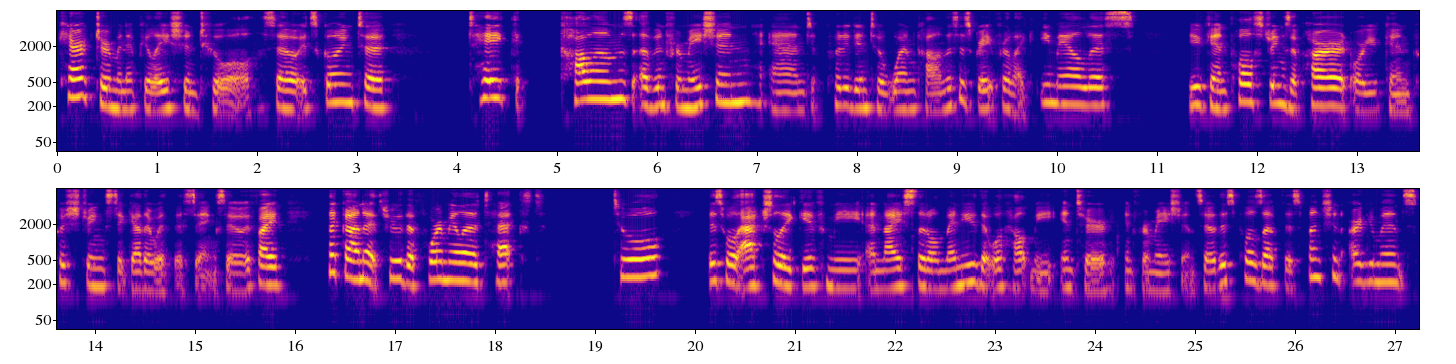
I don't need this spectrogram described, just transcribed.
character manipulation tool. So it's going to take columns of information and put it into one column. This is great for like email lists. You can pull strings apart or you can push strings together with this thing. So if I click on it through the formula text tool, this will actually give me a nice little menu that will help me enter information. So this pulls up this function arguments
